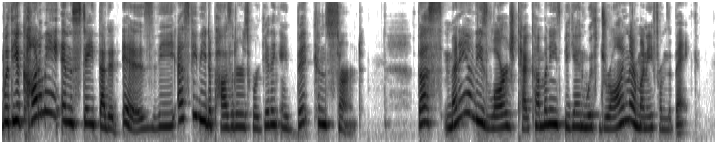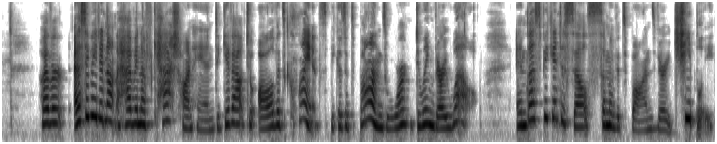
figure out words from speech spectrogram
with the economy in the state that it is, the SVB depositors were getting a bit concerned. Thus, many of these large tech companies began withdrawing their money from the bank. However, SVB did not have enough cash on hand to give out to all of its clients because its bonds weren't doing very well, and thus began to sell some of its bonds very cheaply,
